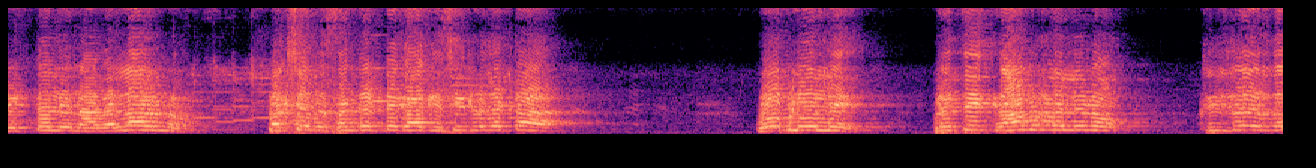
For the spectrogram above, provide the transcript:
ನಿಟ್ಟಿನಲ್ಲಿ ನಾವೆಲ್ಲರನ್ನು ಪಕ್ಷದ ಸಂಘಟನೆಗಾಗಿ ಸಿಡ್ಲಘಟ್ಟ ಹೋಬಳಿಯಲ್ಲಿ ಪ್ರತಿ ಗ್ರಾಮಗಳಲ್ಲಿನೂ ಕೃಷ್ಣಗಿರದ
